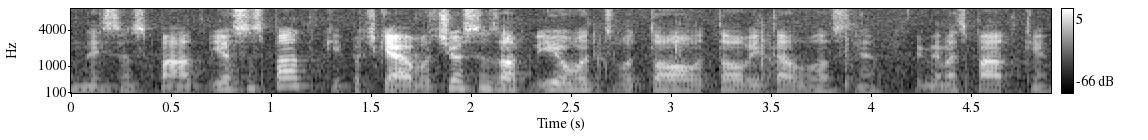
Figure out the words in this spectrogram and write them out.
nejsem zpátky. Jo, jsem zpátky. Počkej, a od čeho jsem vzal? Jo, od, od, toho, od toho výtahu vlastně. Tak jdeme zpátky.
